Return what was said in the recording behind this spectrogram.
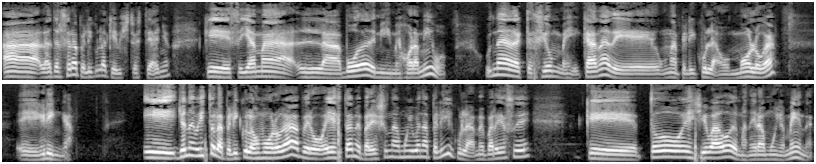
a la tercera película que he visto este año, que se llama La boda de mi mejor amigo. Una adaptación mexicana de una película homóloga eh, gringa. Y yo no he visto la película homóloga, pero esta me parece una muy buena película. Me parece que todo es llevado de manera muy amena.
